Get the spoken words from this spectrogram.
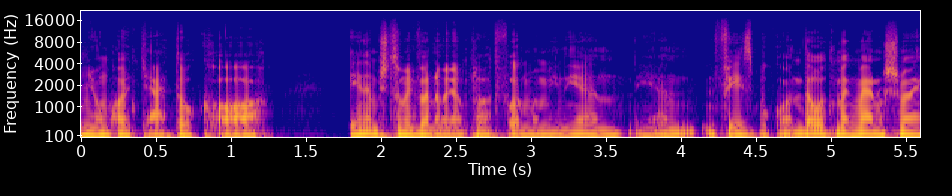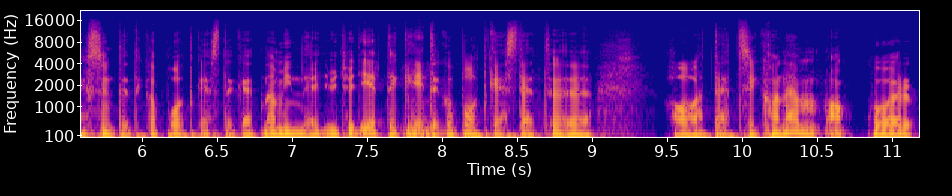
nyomhatjátok, ha én nem is tudom, hogy van olyan platform, amin ilyen, ilyen Facebookon, de ott meg már most már megszüntetik a podcasteket, na mindegy, úgyhogy értékeljétek mm. a podcastet, ha tetszik, ha nem, akkor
